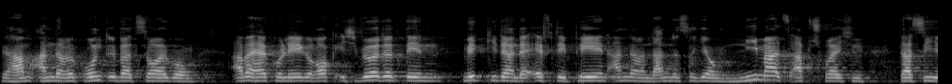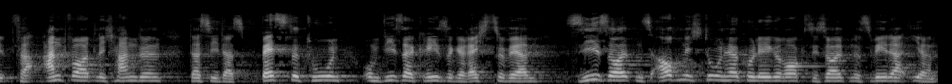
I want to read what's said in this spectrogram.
Wir haben andere Grundüberzeugungen. Aber, Herr Kollege Rock, ich würde den Mitgliedern der FDP in anderen Landesregierungen niemals absprechen, dass sie verantwortlich handeln, dass sie das Beste tun, um dieser Krise gerecht zu werden. Sie sollten es auch nicht tun, Herr Kollege Rock. Sie sollten es weder Ihren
